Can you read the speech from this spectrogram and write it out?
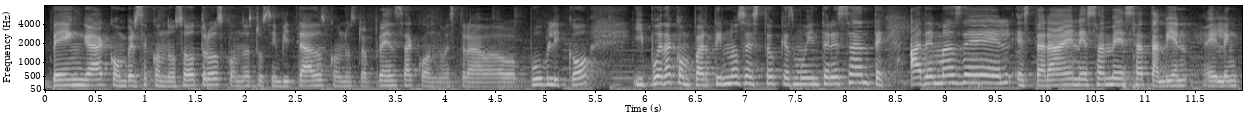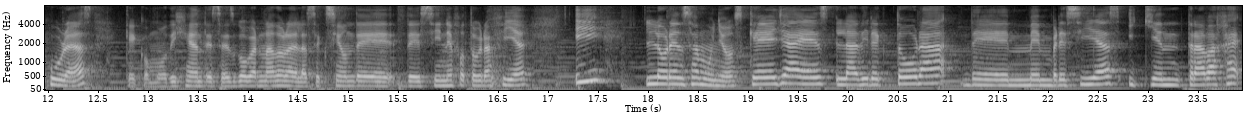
venga, converse con nosotros, con nuestros invitados, con nuestra prensa, con nuestro público y pueda compartirnos esto que es muy interesante. Además de él, estará en esa mesa también Ellen Curas, que como dije antes es gobernadora de la sección de, de cine fotografía y Lorenza Muñoz, que ella es la directora de membresías y quien trabaja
